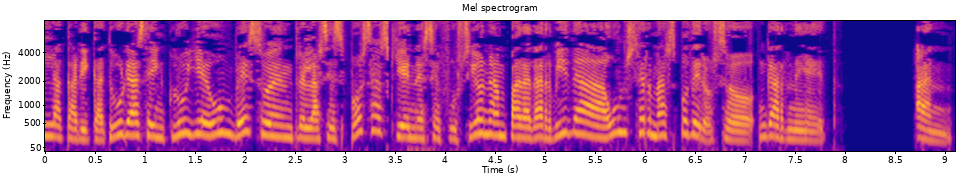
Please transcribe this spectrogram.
En la caricatura se incluye un beso entre las esposas quienes se fusionan para dar vida a un ser más poderoso, Garnet. Ann.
